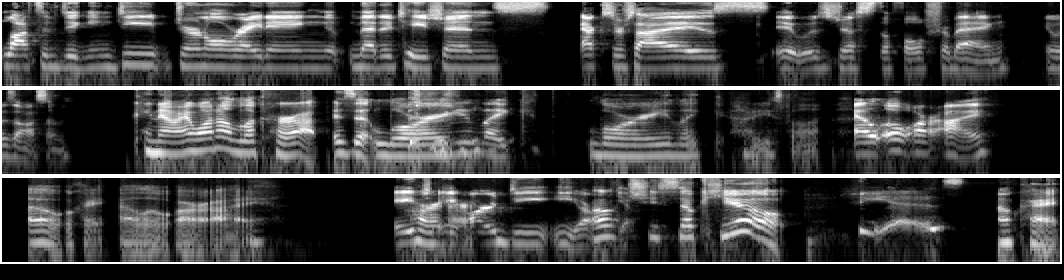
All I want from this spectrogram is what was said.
lots of digging deep, journal writing, meditations, exercise. It was just the full shebang. It was awesome. Okay, now I want to look her up. Is it Lori? like Lori? Like how do you spell it? L O R I Oh, okay. L O R I. H. A R D E R. Oh, she's so cute. she is. Okay,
